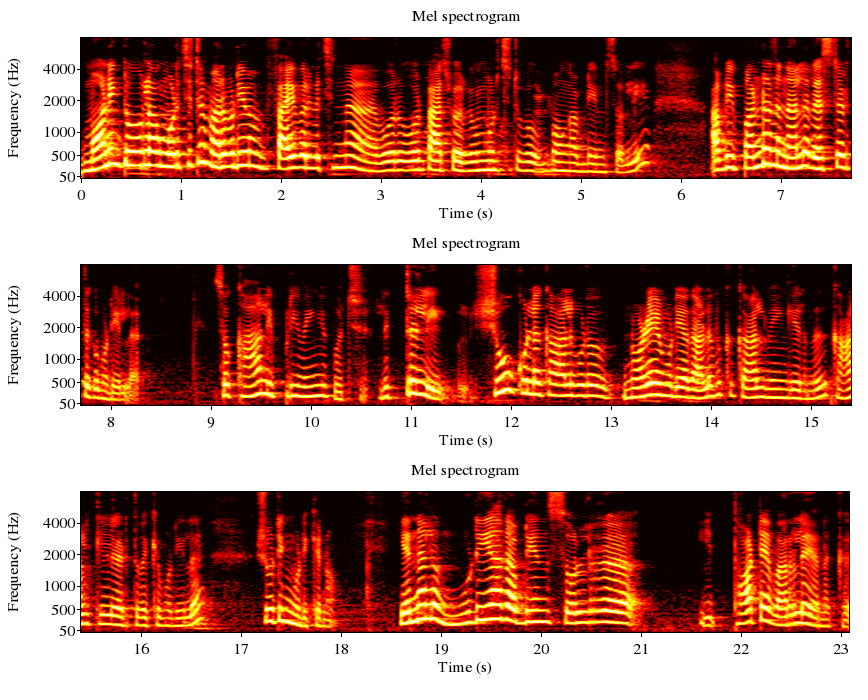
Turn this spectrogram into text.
மார்னிங் டூ ஓ கிளாக் முடிச்சுட்டு மறுபடியும் ஃபைவ் வரைக்கும் சின்ன ஒரு ஒரு பேட்ச் ஒர்க் முடிச்சுட்டு போ- போங்க அப்படின்னு சொல்லி அப்படி பண்ணுறதுனால ரெஸ்ட் எடுத்துக்க முடியல. ஸோ கால் இப்படி வீங்கி போச்சு. லிட்ரலி ஷூக்குள்ளே கால் கூட நுழைய முடியாத அளவுக்கு கால் வீங்கி இருந்தது. கால் கீழே எடுத்து வைக்க முடியல. ஷூட்டிங் முடிக்கணும். என்னால் முடியாது அப்படின்னு சொல்கிற தாட்டே வரல எனக்கு.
